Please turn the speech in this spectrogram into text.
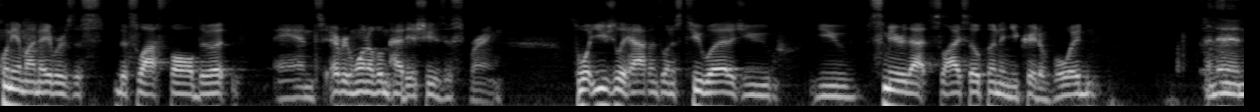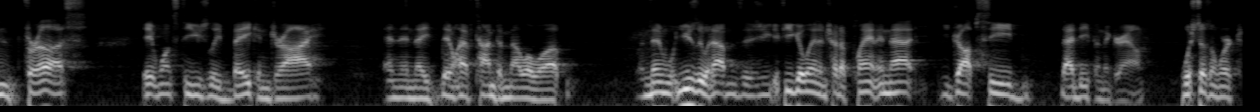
plenty of my neighbors this this last fall do it, and every one of them had issues this spring. So what usually happens when it's too wet is you you smear that slice open and you create a void. And then for us, it wants to usually bake and dry, and then they, they don't have time to mellow up. And then what, usually what happens is you, if you go in and try to plant in that, you drop seed that deep in the ground, which doesn't work.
